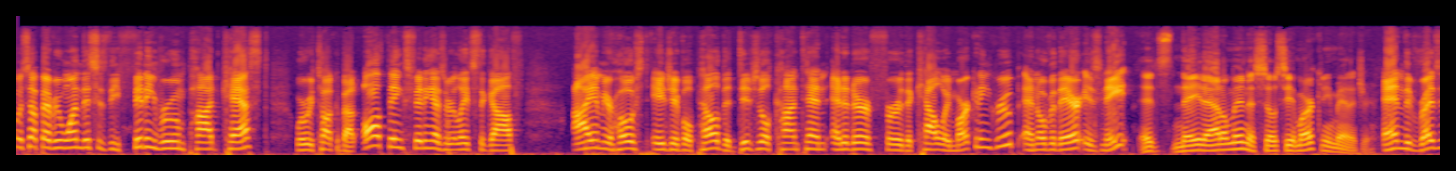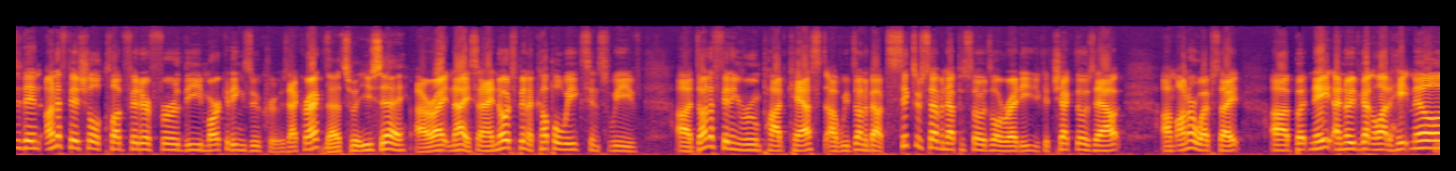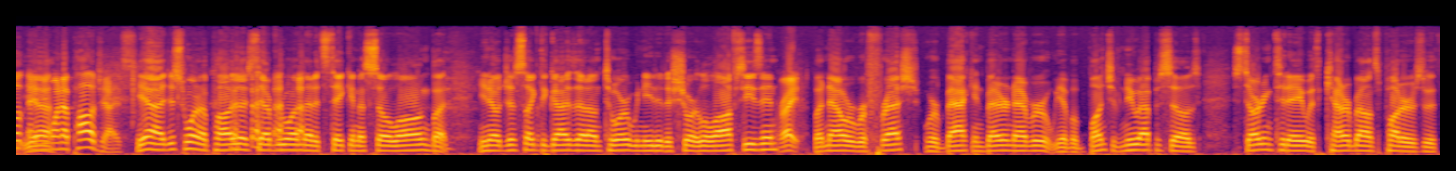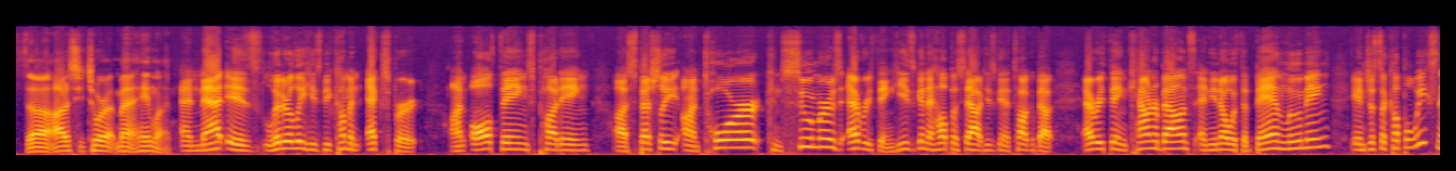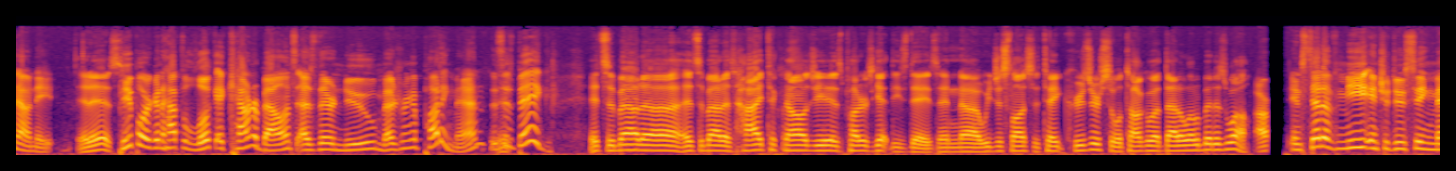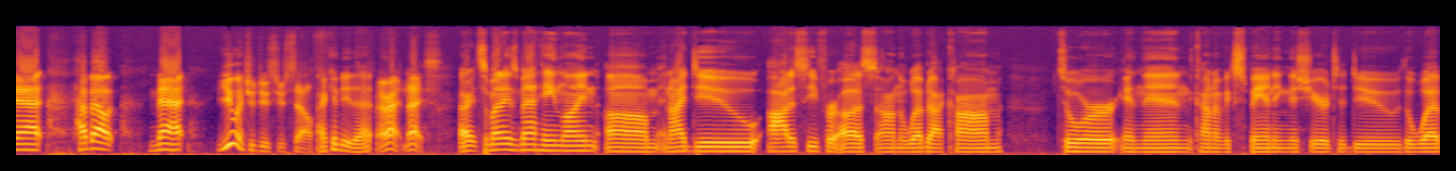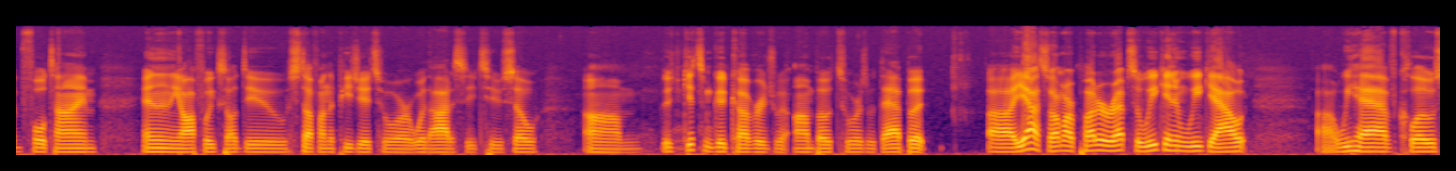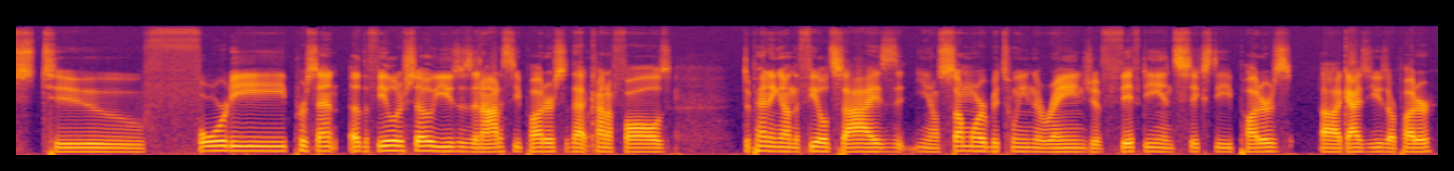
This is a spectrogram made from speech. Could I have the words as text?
what's up, everyone? This is the Fitting Room podcast where we talk about all things fitting as it relates to golf. I am your host, AJ Voepel, the digital content editor for the Callaway Marketing Group, and over there is Nate. It's Nate Adelman, Associate Marketing Manager. And the resident unofficial club fitter for the Marketing Zoo Crew. Is that correct? That's what you say. All right, nice. And I know it's been a couple weeks since we've uh, done a Fitting Room podcast. Uh, we've done about six or seven episodes already. You could check those out um, on our website. Uh, but Nate, I know you've gotten a lot of hate mail, and Yeah. you want to apologize. Yeah, I just want to apologize to everyone that it's taken us so long. But, you know, just like the guys out on tour, we needed a short little off season. Right. But now we're refreshed. We're back and better than ever. We have a bunch of new episodes starting today with Counterbalance Putters with uh, Odyssey Tour at Matt Haneline. and Matt is literally he's become an expert on all things putting, uh, especially on tour, consumers, everything. He's going to help us out. He's going to talk about everything counterbalance, and you know, with the ban looming in just a couple weeks now, Nate, It is. people are going to have to look at counterbalance as their new measuring of putting. Man, this It- is big. It's about uh, it's about as high technology as putters get these days, and uh, we just launched the Tank Cruiser, so we'll talk about that a little bit as well. All right. Instead of me introducing Matt, how about Matt? You introduce yourself. I can do that. All right, nice. All right, so my name is Matt Haneline, um, and I do Odyssey for us on the web.com tour, and then kind of expanding this year to do the web full time, and then the off weeks I'll do stuff on the PGA tour with Odyssey too. So um, get some good coverage on both tours with that. But uh, yeah, so I'm our putter rep. So week in and week out, uh, we have close to 40% of the field or so uses an Odyssey putter, so that kind of falls, depending on the field size, you know, somewhere between the range of 50 and 60 putters. Uh, guys use our putter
